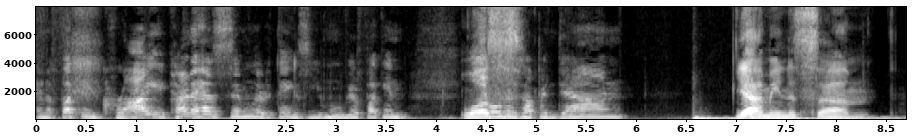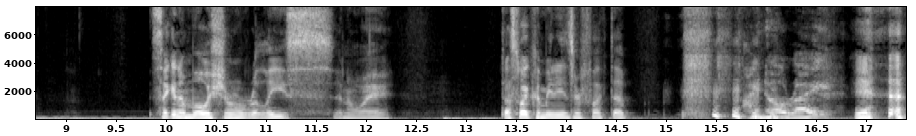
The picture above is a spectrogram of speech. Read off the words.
and a fucking cry, it kind of has similar things. You move your fucking well, shoulders up and down. yeah, I mean it's um it's like an emotional release in a way. That's why comedians are fucked up. I know, right? Yeah.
